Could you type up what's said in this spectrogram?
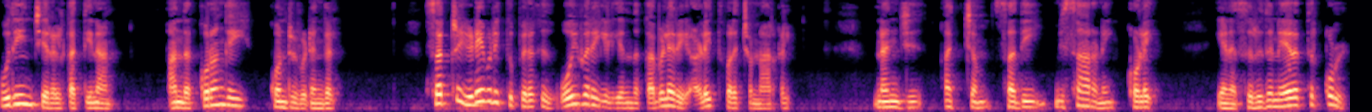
உதயஞ்சீரல் கத்தினான். அந்த குரங்கை கொன்று விடுங்கள். சற்று இடைவெளிக்குப் பிறகு ஓய்வறையில் இருந்த கபிலரை அழைத்து வரச் சொன்னார்கள். நஞ்சு அச்சம் சதி விசாரணை கொலை என சிறிது நேரத்திற்குள்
